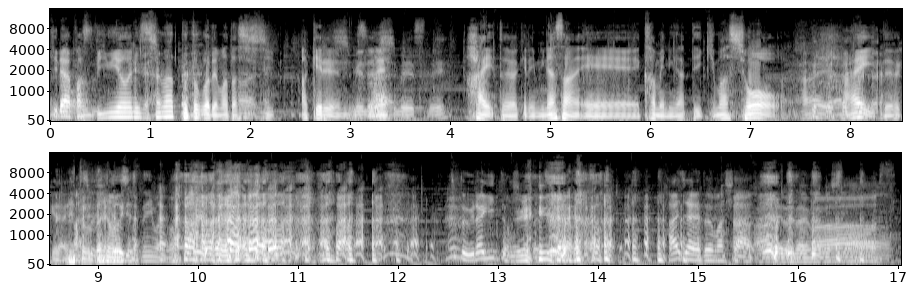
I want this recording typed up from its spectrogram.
キラーパス。微妙に閉まったところでまたし開けるんですよね。締めの締めですね。はい。というわけで皆さん、えー、亀になっていきましょう。はい、というわけでありがとうございます。ひどいですね今の。ちょっと裏切ってました。はいじゃあありがとうございました。ありがとうございます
